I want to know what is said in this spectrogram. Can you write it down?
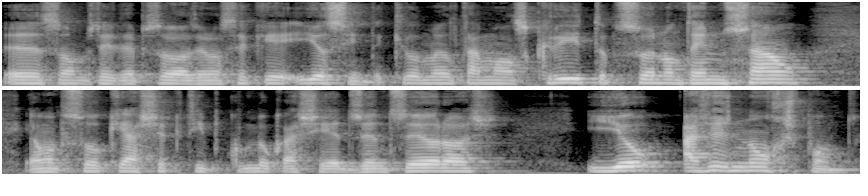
uh, somos 30 pessoas, eu não sei o quê. E eu sinto, aquilo mail está mal escrito, a pessoa não tem noção. É uma pessoa que acha que tipo, o meu cachê é 200 euros. E eu, às vezes, não respondo.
